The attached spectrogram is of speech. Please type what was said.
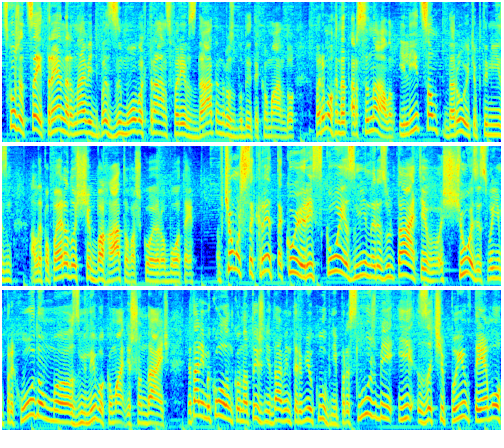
Схоже, цей тренер навіть без зимових трансферів здатен розбудити команду. Перемоги над Арсеналом і Ліцом дарують оптимізм, але попереду ще багато важкої роботи. В чому ж секрет такої різкої зміни результатів? Що зі своїм приходом е, змінив у команді Шондайч? Віталій Миколенко на тижні дав інтерв'ю клубній прес-службі і зачепив тему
